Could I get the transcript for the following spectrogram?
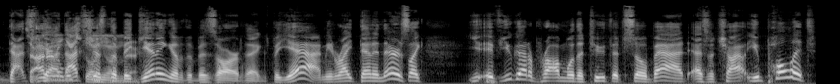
That's So yeah, that's just the there. beginning of the bizarre things. But yeah, I mean, right then and there, it's like you, if you got a problem with a tooth that's so bad as a child, you pull it.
